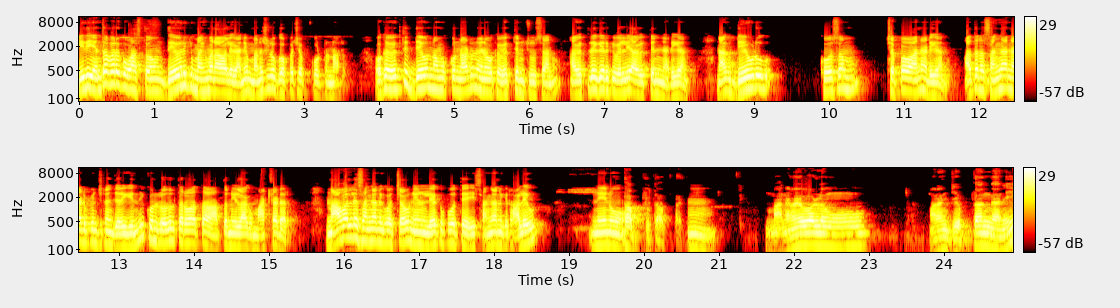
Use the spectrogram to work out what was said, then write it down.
ఇది ఎంతవరకు వాస్తవం? దేవునికి మహిమ రావాలి కానీ మనుషులు గొప్ప చెప్పుకుంటున్నారు. ఒక వ్యక్తి దేవుని నమ్ముకున్నాడు నేను ఒక వ్యక్తిని చూశాను. ఆ వ్యక్తి దగ్గరికి వెళ్ళి ఆ వ్యక్తిని అడిగాను. నాకు దేవుడు కోసం చెప్పవా అని అడిగాను. అతను సంఘాన్ని నడిపించడం జరిగింది. కొన్ని రోజుల తర్వాత అతను ఇలాగ మాట్లాడారు. నా వల్లే సంఘానికి వచ్చావు నేను లేకపోతే ఈ సంఘానికి రాలేవు. నేను తప్పు తప్పు మనమే వాళ్ళము. మనం చెప్తాం కానీ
